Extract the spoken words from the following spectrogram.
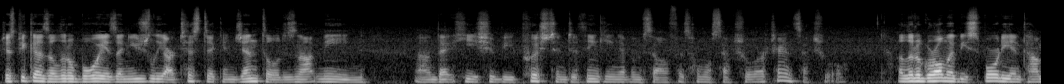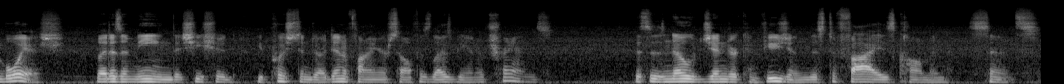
Just because a little boy is unusually artistic and gentle does not mean um, that he should be pushed into thinking of himself as homosexual or transsexual. A little girl may be sporty and tomboyish, but that doesn't mean that she should be pushed into identifying herself as lesbian or trans. This is no gender confusion. This defies common sense.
